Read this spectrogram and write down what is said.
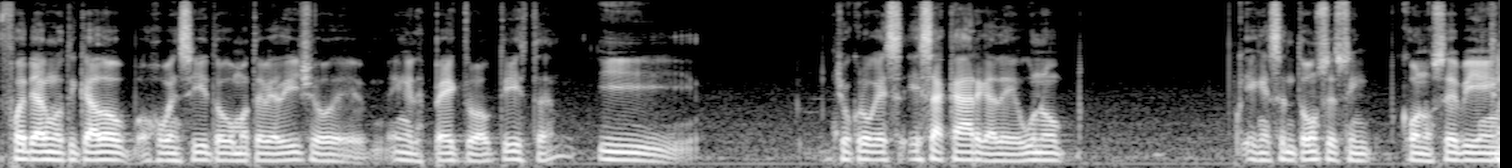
fue diagnosticado jovencito, como te había dicho, en el espectro autista. Y yo creo que es esa carga de uno en ese entonces sin conocer bien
